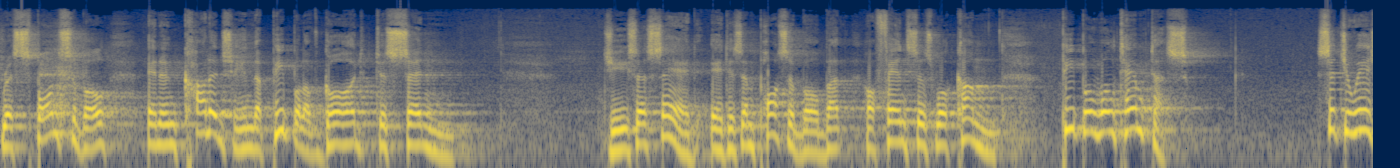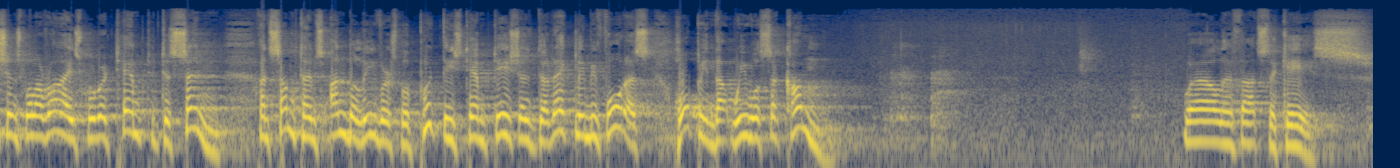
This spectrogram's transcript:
responsible in encouraging the people of God to sin. Jesus said, It is impossible, but offenses will come. People will tempt us. Situations will arise where we're tempted to sin, and sometimes unbelievers will put these temptations directly before us, hoping that we will succumb. Well, if that's the case,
